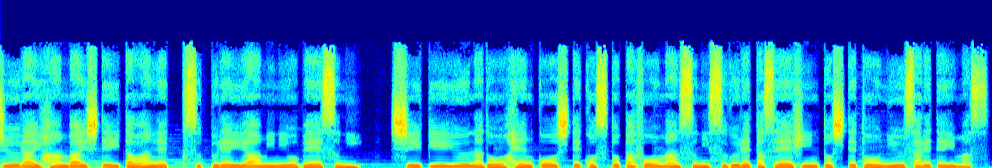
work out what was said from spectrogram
従来販売していた 1X プレイヤーミニをベースに、CPU などを変更してコストパフォーマンスに優れた製品として投入されています。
